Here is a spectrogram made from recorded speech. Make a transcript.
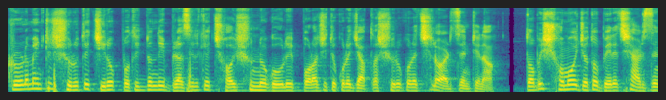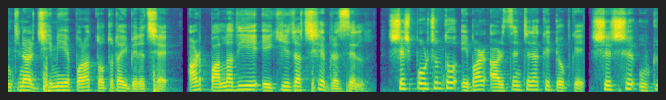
টুর্নামেন্টের শুরুতে চির প্রতিদ্বন্দ্বী ব্রাজিলকে ছয় শূন্য গোলে পরাজিত করে যাত্রা শুরু করেছিল আর্জেন্টিনা। তবে সময় যত বেড়েছে, আর্জেন্টিনার ঝিমিয়ে পড়া ততটাই বেড়েছে। আর পাল্লা দিয়ে এগিয়ে যাচ্ছে ব্রাজিল। শেষ পর্যন্ত এবার আর্জেন্টিনাকে টপকে শীর্ষে উঠল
